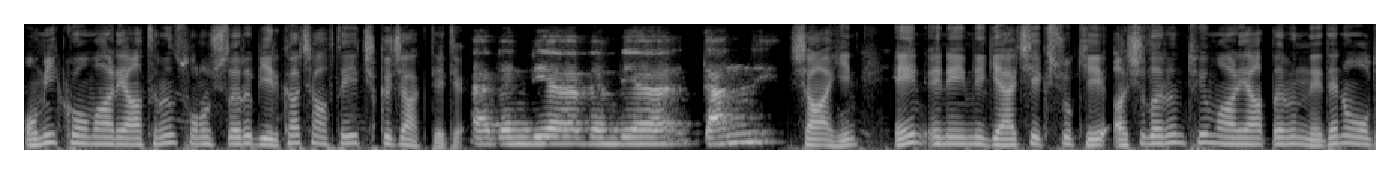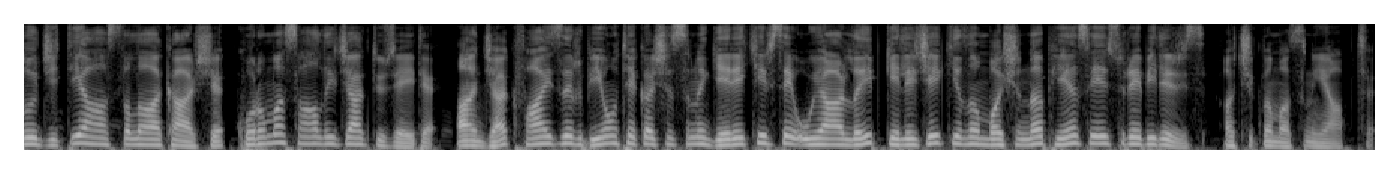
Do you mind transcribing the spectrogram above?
omikron varyantının sonuçları birkaç haftaya çıkacak dedi. Şahin, en önemli gerçek şu ki aşıların tüm varyantların neden olduğu ciddi hastalığa karşı koruma sağlayacak düzeyde. Ancak Pfizer-BioNTech aşısını gerekirse uyarlayıp gelecek yılın başında piyasaya sürebiliriz açıklamasını yaptı.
